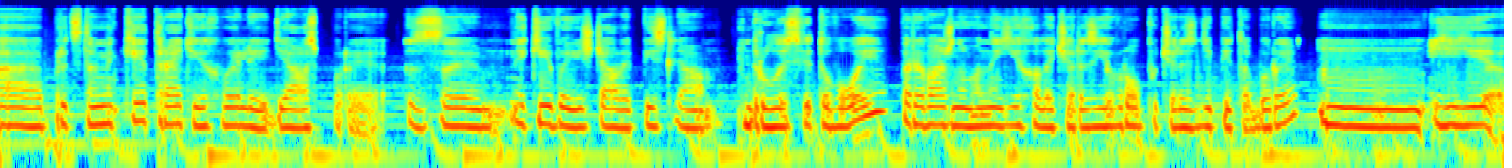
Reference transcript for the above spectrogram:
Е, представники третьої хвилі діаспори, з які виїжджали після Другої світової. Переважно вони їхали через Європу, через діпі табори. І е,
